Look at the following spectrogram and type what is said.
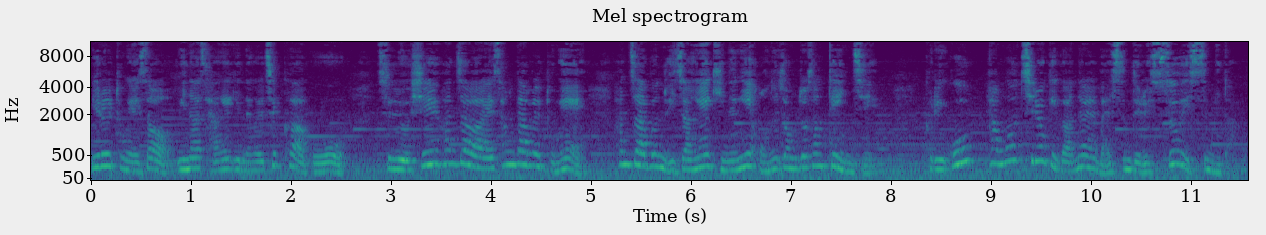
이를 통해서 위나 장의 기능을 체크하고 진료 시 환자와의 상담을 통해 환자분 위장의 기능이 어느 정도 상태인지 그리고 향후 치료 기간을 말씀드릴 수 있습니다.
